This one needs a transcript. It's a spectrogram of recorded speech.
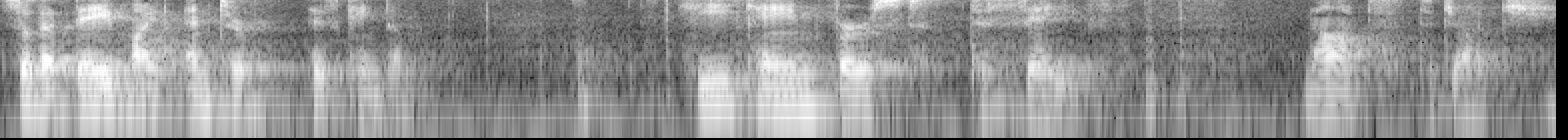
so that they might enter his kingdom. He came first to save, not to judge.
